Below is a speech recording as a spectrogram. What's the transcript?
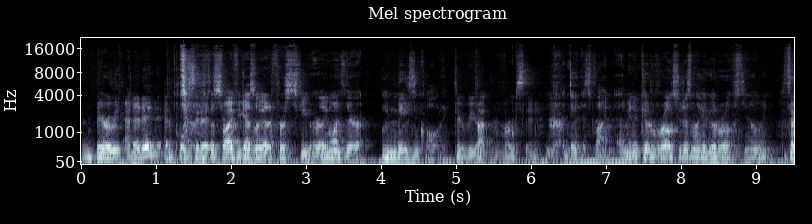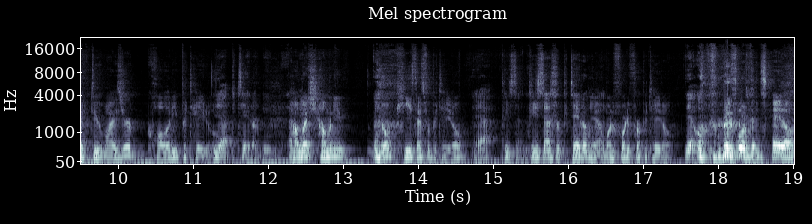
barely edited, and posted it. That's why if you guys look at our first few early ones, they're amazing quality. Dude, we got roasted. Dude, it's fine. I mean, a good roast. Who doesn't like a good roast? You know what I mean? It's like, dude, why is your quality potato? Yeah, potato, dude. I How mean, much? How many? You know, P stands for potato. Yeah, P, stand, P stands for potato. Yeah, 144 potato. yeah, for potato.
